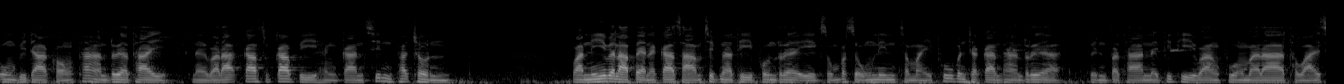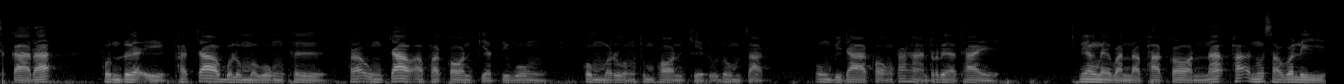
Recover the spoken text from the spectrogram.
องค์บิดาของทหารเรือไทย ในวาระ 99 ปีแห่งการสิ้นพระชนวันนี้เวลา8นาฬิกา30 นาทีพลเรือเอกสมประสงค์นินสมัยผู้บัญชาการทหารเรือ เป็นประธานในพิธีวางพวงมาลาถวายสการะพลเรือเอกพระเจ้าบรมวงศ์เธอ พระองค์เจ้าอภากรเกียรติวงศ์กรมหลวงชุมพรเขตอุดมศักดิ์องค์บิดาของทหารเรือไทย เนื่องในวันอภากรณพระอนุสาวรีย์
